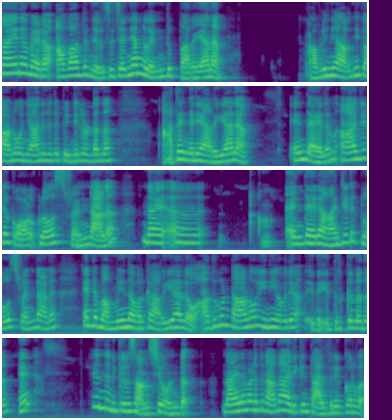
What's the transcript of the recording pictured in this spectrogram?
നയന മേഡം അവാർഡ് നിരസിച്ച ഞങ്ങൾ എന്ത് പറയാനാ? അവളിനി അറിഞ്ഞു കാണുമോ ഞാനിതിന്റെ പിന്നിലുണ്ടെന്ന്? അതെങ്ങനെ അറിയാനാ? എന്തായാലും ആന്റിയുടെ ക്ലോസ് ഫ്രണ്ടാണ് എന്തായാലും ആന്റിയുടെ ക്ലോസ് ഫ്രണ്ടാണ് എന്റെ മമ്മീന്ന് അവർക്ക് അറിയാലോ. അതുകൊണ്ടാണോ ഇനി അവർ എതിർക്കുന്നത്? ഏ? എന്നെനിക്കൊരു സംശയമുണ്ട്. നയന മേഡത്തിന് അതായിരിക്കും താല്പര്യക്കുറവ്.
